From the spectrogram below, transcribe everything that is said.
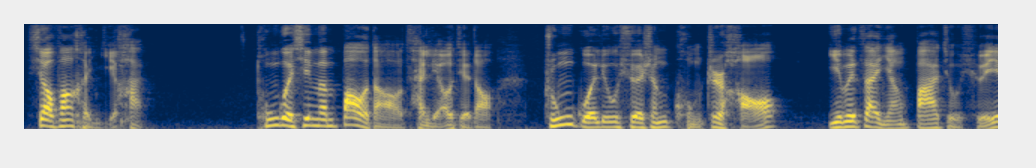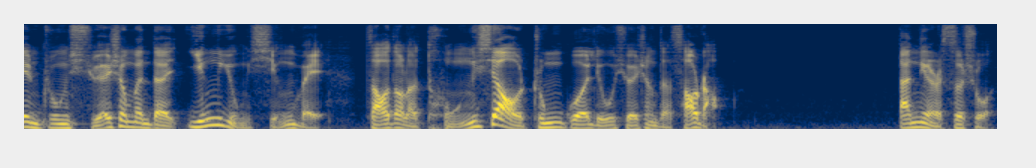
校方很遗憾，通过新闻报道才了解到，中国留学生孔志豪因为赞扬八九学院中学生们的英勇行为，遭到了同校中国留学生的骚扰。丹尼尔斯说，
